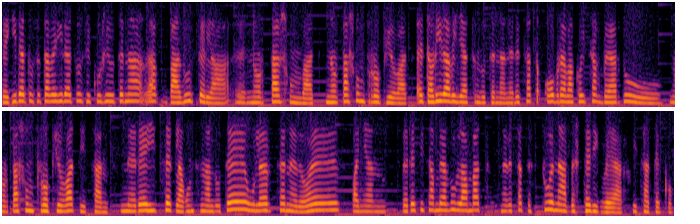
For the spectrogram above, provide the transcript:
begiratuz eta begiratuz ikusi dutena da badutela eh, nortasun bat, nortasun propio bat eta hori da bilatzen dutena niretzat obra bakoitzak behar du nortasun propio bat izan. Nere hitzek laguntzen aldute, ulertzen edo ez, baina berez izan behar du lan bat niretzat ez duena besterik behar izateko.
